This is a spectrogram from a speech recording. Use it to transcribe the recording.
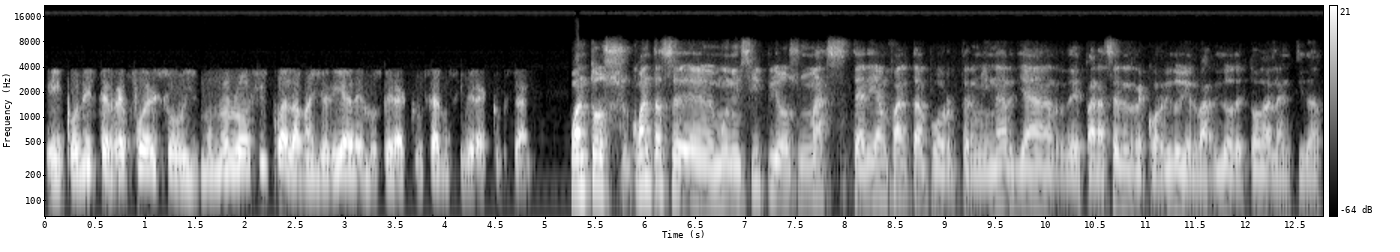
eh, con este refuerzo inmunológico a la mayoría de los veracruzanos y veracruzanas. ¿Cuántos cuántos eh, municipios más te harían falta por terminar ya de, para hacer el recorrido y el barrido de toda la entidad?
